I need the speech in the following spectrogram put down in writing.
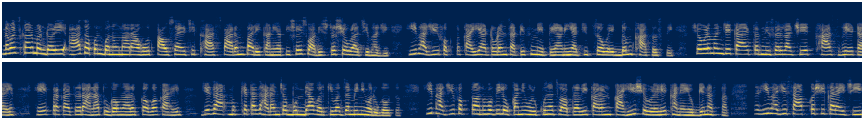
नमस्कार मंडळी आज आपण बनवणार आहोत पावसाळ्याची खास पारंपरिक आणि अतिशय स्वादिष्ट शेवळाची भाजी. ही भाजी फक्त काही आठवड्यांसाठीच मिळते आणि याची चव एकदम खास असते. शेवळ म्हणजे काय? तर निसर्गाची एक खास भेट आहे. हे एक प्रकारचं रानात उगवणारं कवक आहे जे झा मुख्यतः झाडांच्या बुंध्यावर किंवा जमिनीवर उगवतं. ही भाजी फक्त अनुभवी लोकांनी ओळखूनच वापरावी कारण काही शेवळे हे खाण्यायोग्य नसतात. तर ही भाजी साफ कशी करायची?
